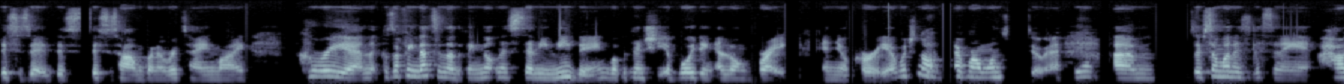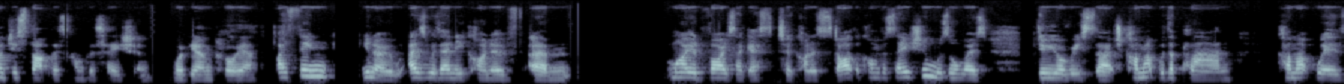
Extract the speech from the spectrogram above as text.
this is it. This this is how I'm going to retain my career, and because I think that's another thing, not necessarily leaving, but potentially avoiding a long break in your career, which not everyone wants to do it. Yeah. Um. So if someone is listening, how do you start this conversation with your employer? I think you know, as with any kind of um, my advice, I guess, to kind of start the conversation was almost do your research, come up with a plan, come up with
